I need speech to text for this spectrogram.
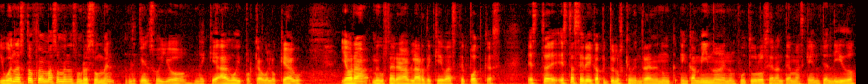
Y bueno, esto fue más o menos un resumen de quién soy yo, de qué hago y por qué hago lo que hago. Y ahora me gustaría hablar de qué va este podcast. Esta, esta serie de capítulos que vendrán en, un, en camino, en un futuro, serán temas que he entendido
